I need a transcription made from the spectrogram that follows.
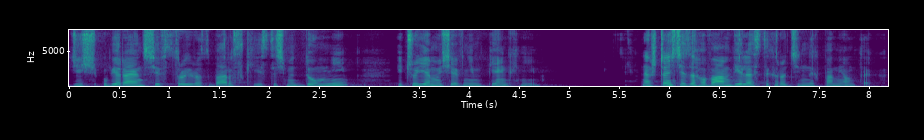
Dziś, ubierając się w strój rozbarski, jesteśmy dumni i czujemy się w nim piękni. Na szczęście zachowałam wiele z tych rodzinnych pamiątek,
